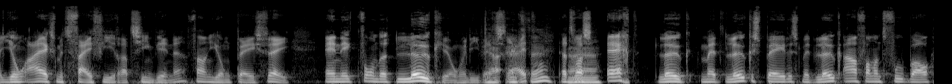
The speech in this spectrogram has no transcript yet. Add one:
Jong Ajax met 5-4 had zien winnen van Jong PSV. En ik vond het leuk, jongen, die Ja, wedstrijd. echt, dat Ja, was echt leuk. Met leuke spelers, met leuk aanvallend voetbal.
